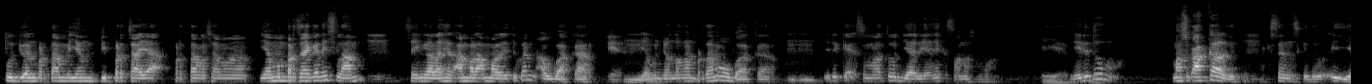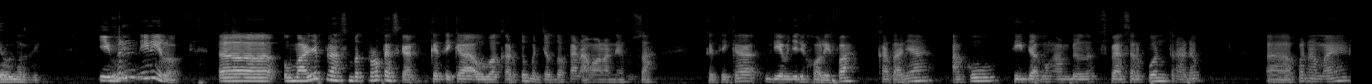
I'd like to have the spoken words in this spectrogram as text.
tujuan pertama yang dipercaya pertama sama yang mempercayakan Islam Hmm. sehingga lahir amal-amal itu kan Abu Bakar. Hmm. Yang mencontohkan pertama Abu Bakar. Hmm. Jadi kayak semua tuh jariahnya ke sana semua. Iya. Jadi tuh masuk akal gitu, Hmm. make sense gitu. Iya bener nih. Even ini loh, eh Umar aja pernah sempat protes kan ketika Abu Bakar tuh mencontohkan amalan yang susah. Ketika dia menjadi khalifah, katanya aku tidak mengambil speser pun terhadap eh, apa namanya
